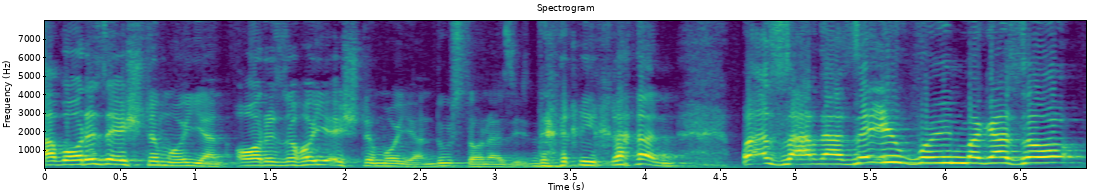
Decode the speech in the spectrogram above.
عوارض اجتماعی هن. آرزه های اجتماعی هن. دوستان عزیز دقیقا. بس زردزه این با این مگس ها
